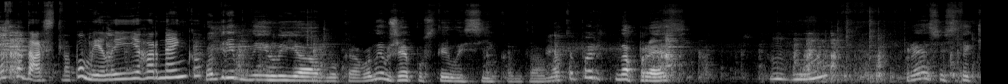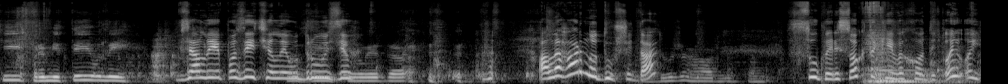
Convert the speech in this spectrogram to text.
господарства. Помили її гарненько. Подрібнили яблука, вони вже пустили сіком там. А тепер на прес. Угу. Прес ось такий примітивний. Взяли, позичили у друзів. Позичили, Да. Але гарно душить, так? Да? Дуже гарно так. Супер, і сок такий виходить. Ой, ой.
